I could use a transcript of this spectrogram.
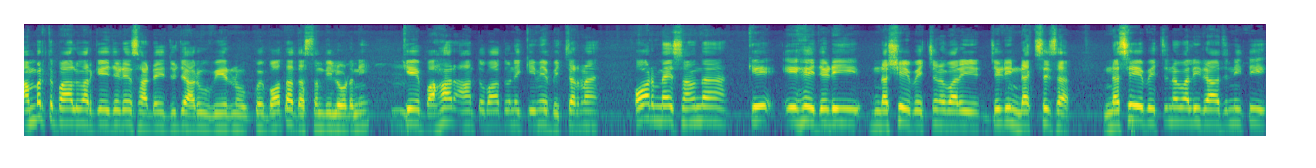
ਅੰਮ੍ਰਿਤਪਾਲ ਵਰਗੇ ਜਿਹੜੇ ਸਾਡੇ ਜੁਝਾਰੂ ਵੀਰ ਨੂੰ ਕੋਈ ਬਹੁਤਾ ਦੱਸਣ ਦੀ ਲੋੜ ਨਹੀਂ ਕਿ ਬਾਹਰ ਆਉਣ ਤੋਂ ਬਾਅਦ ਉਹਨੇ ਕਿਵੇਂ ਵਿਚਰਨਾ। ਔਰ ਮੈਂ ਸਮਝਦਾ ਕਿ ਇਹ ਜਿਹੜੀ ਨਸ਼ੇ ਵੇਚਣ ਵਾਲੀ ਜਿਹੜੀ ਨੈਕਸਸ ਹੈ, ਨਸ਼ੇ ਵੇਚਣ ਵਾਲੀ ਰਾਜਨੀਤੀ,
